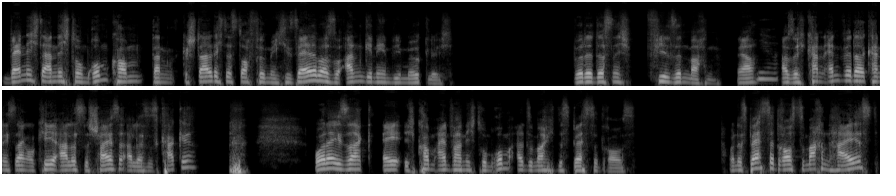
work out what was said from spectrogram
wenn ich da nicht drumherum komme, dann gestalte ich das doch für mich selber so angenehm wie möglich. Würde das nicht viel Sinn machen? Ja? Ja. Also ich kann entweder kann ich sagen, okay, alles ist scheiße, alles ist kacke. Oder ich sage, ey, ich komme einfach nicht drumherum, also mache ich das Beste draus. Und das Beste draus zu machen heißt,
